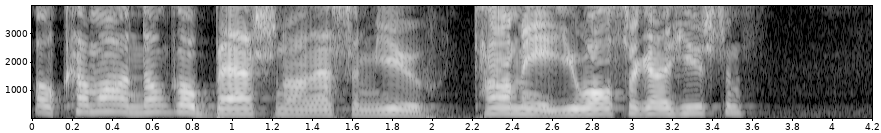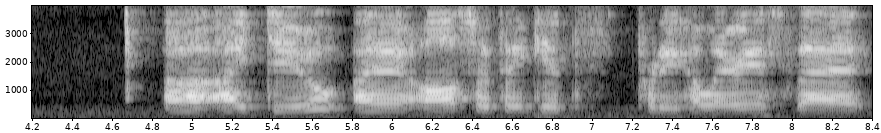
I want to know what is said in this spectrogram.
Oh, come on, don't go bashing on SMU. Tommy, you also got Houston? Uh, I do. I also think it's pretty hilarious that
